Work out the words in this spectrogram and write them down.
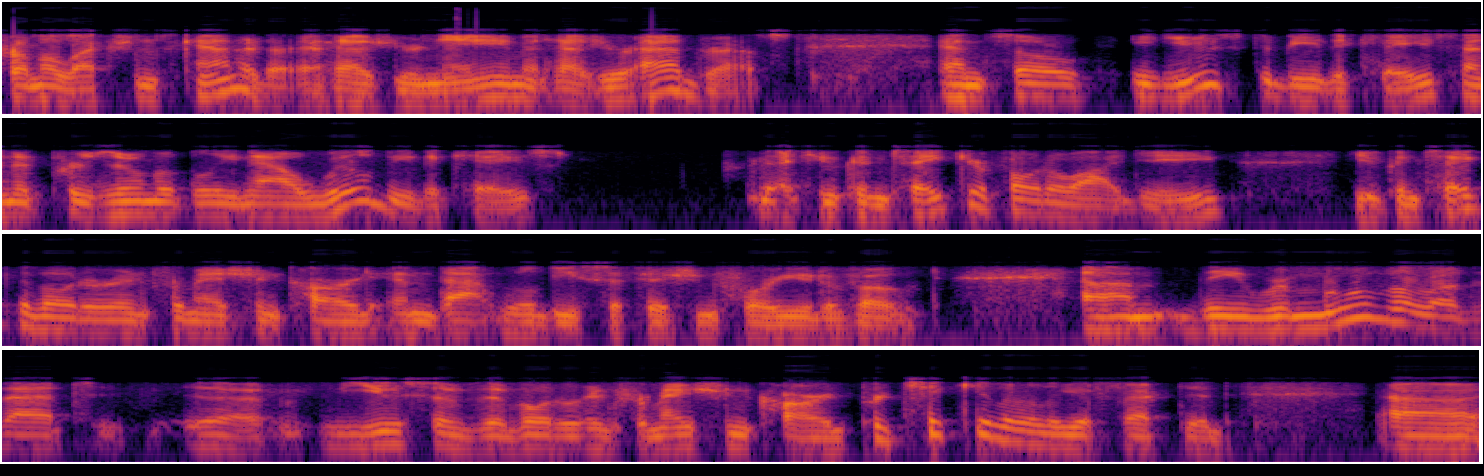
from Elections Canada. It has your name, it has your address. And so it used to be the case, and it presumably now will be the case, that you can take your photo ID, you can take the voter information card, and that will be sufficient for you to vote. Um, the removal of that uh, use of the voter information card particularly affected uh,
